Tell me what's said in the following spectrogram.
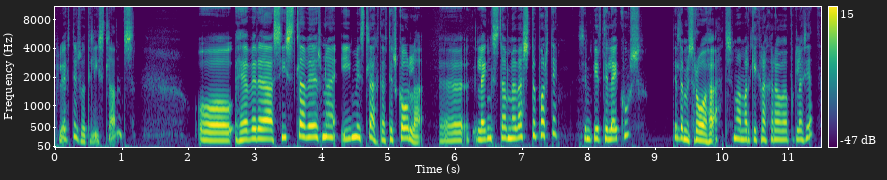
flutti svo til Íslands og hef verið að sísla við svona ímislegt eftir skóla, uh, lengst af með Vestuporti sem býr til leikús, til dæmis Róa Hött sem að margi krakkar hafa byggla sétt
